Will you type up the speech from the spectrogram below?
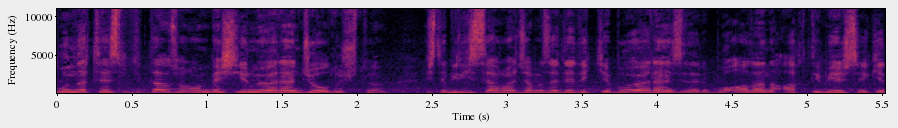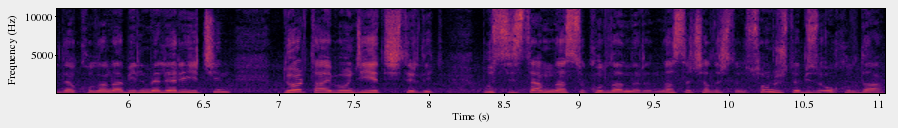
Bunu da tespit ettikten sonra 15-20 öğrenci oluştu. İşte bilgisayar hocamıza dedik ki bu öğrencileri bu alanı aktif bir şekilde kullanabilmeleri için 4 ay boyunca yetiştirdik. Bu sistem nasıl kullanılır, nasıl çalıştırılır? Sonuçta biz okulda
